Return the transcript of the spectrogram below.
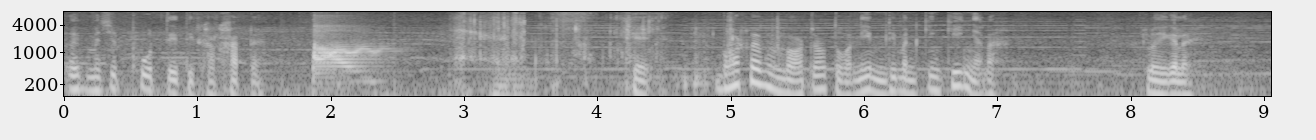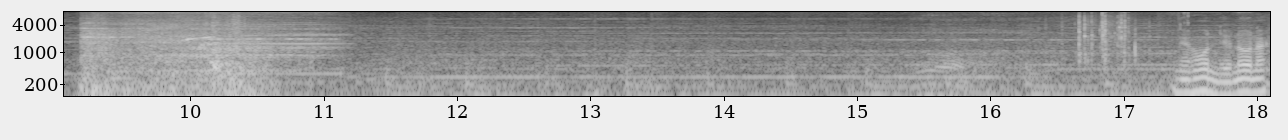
เอ้ยไม่ใช่พูดติดติดขัดขัดๆเลย เค บอสก็เป็นบอสเจ้าตัวนิ่มที่มันกิ้งกิ้งๆอะนะลุยกันเลยในห้นอยู่โน่นนะ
